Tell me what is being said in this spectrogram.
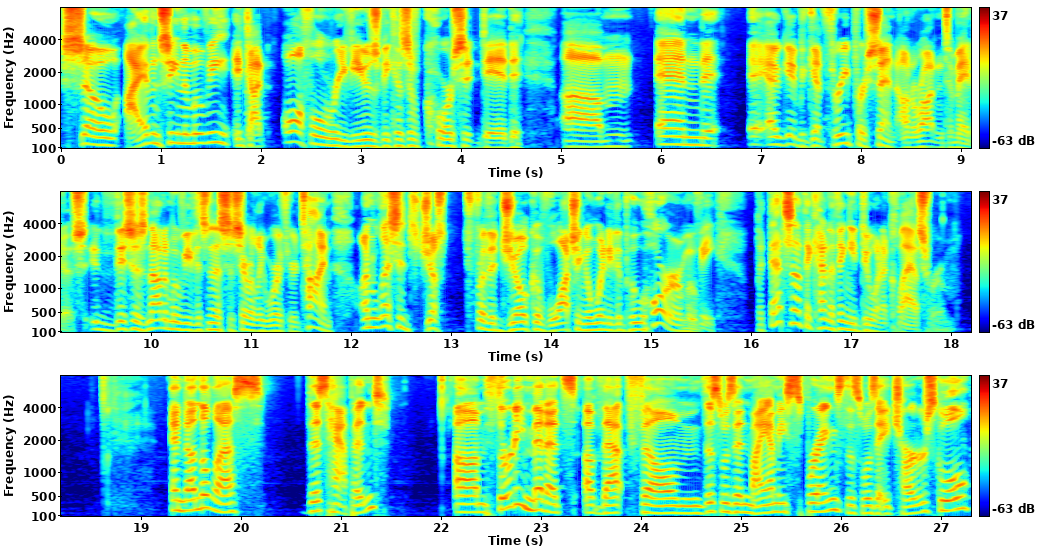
So I haven't seen the movie. It got awful reviews because, of course, it did. Um, and I get three percent on Rotten Tomatoes. This is not a movie that's necessarily worth your time, unless it's just for the joke of watching a Winnie the Pooh horror movie. But that's not the kind of thing you do in a classroom. And nonetheless, this happened. Um, 30 minutes of that film, this was in Miami Springs. This was a charter school.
